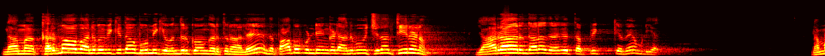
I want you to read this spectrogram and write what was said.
நாம் கர்மாவை அனுபவிக்க தான் பூமிக்கு வந்திருக்கோங்கிறதுனால அந்த பாப புண்ணியங்களை அனுபவித்து தான் தீரணும். யாராக இருந்தாலும் அதுலேருந்து தப்பிக்கவே முடியாது. நம்ம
